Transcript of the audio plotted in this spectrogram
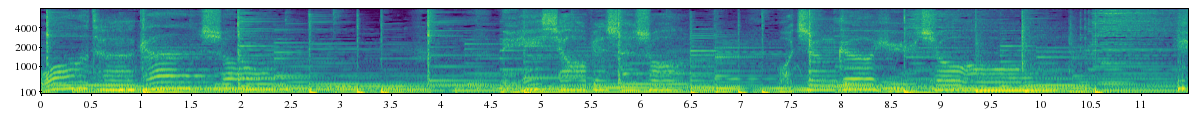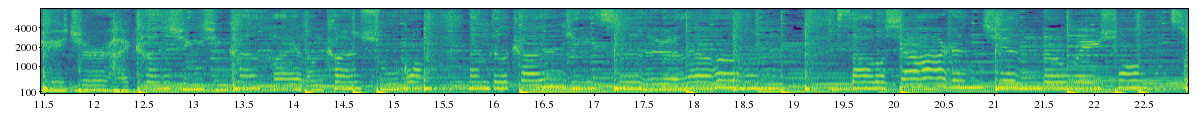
我的感受。你一笑便闪烁我整个宇宙，一直爱看星星，看海浪，看曙光，难得看一次月亮。洒落下人间的微霜，总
